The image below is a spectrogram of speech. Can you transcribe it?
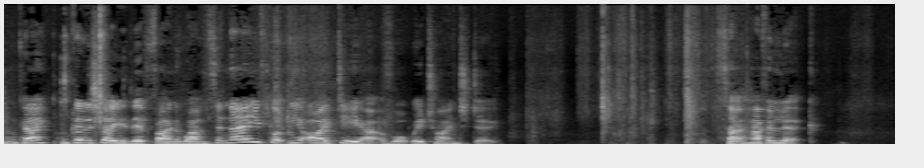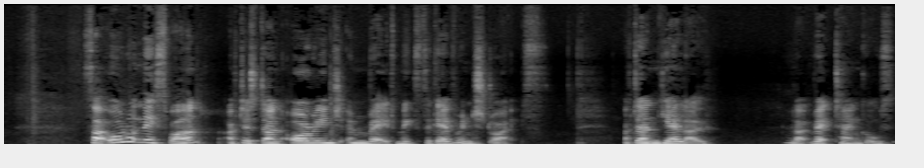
Okay, I'm going to show you the final one. So now you've got the idea of what we're trying to do. So have a look. So all on this one, I've just done orange and red mixed together in stripes. I've done yellow, like rectangles,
